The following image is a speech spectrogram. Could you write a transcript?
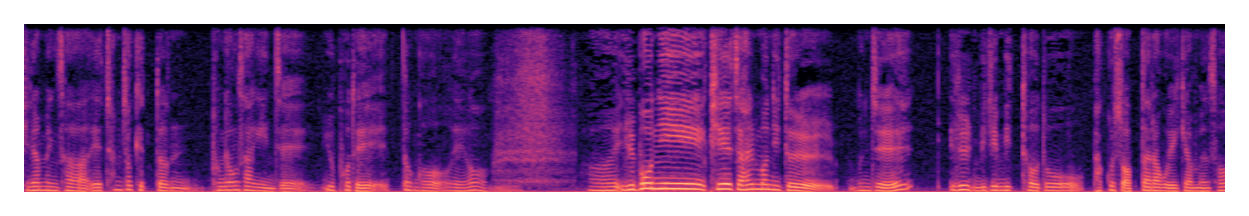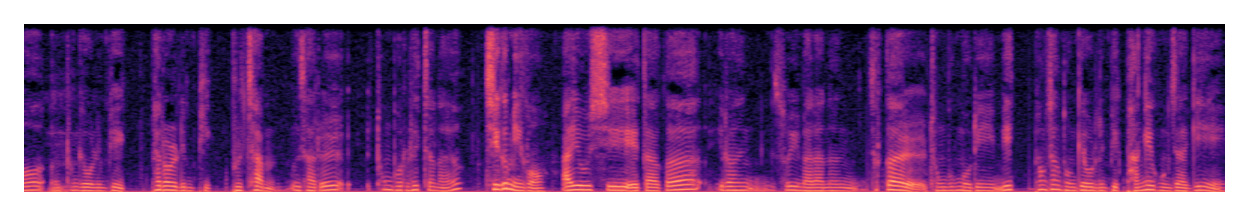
기념행사에 참석했던 동영상이 이제 유포됐던 거예요. 어, 일본이 피해자 할머니들 문제 1mm도 바꿀 수 없다라고 얘기하면서 동계올림픽, 패럴림픽 불참 의사를 통보를 했잖아요. 지금 이거 IOC에다가 이런 소위 말하는 색깔 종북몰이 및 평창 동계올림픽 방해 공작이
